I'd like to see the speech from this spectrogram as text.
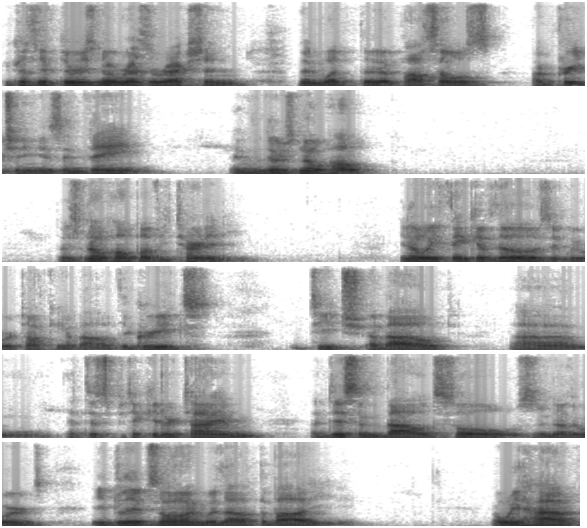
Because if there is no resurrection, then what the apostles are preaching is in vain, and there's no hope. There's no hope of eternity. You know, we think of those that we were talking about. The Greeks teach about, um, at this particular time, disemboweled souls. In other words, it lives on without the body. Or we have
